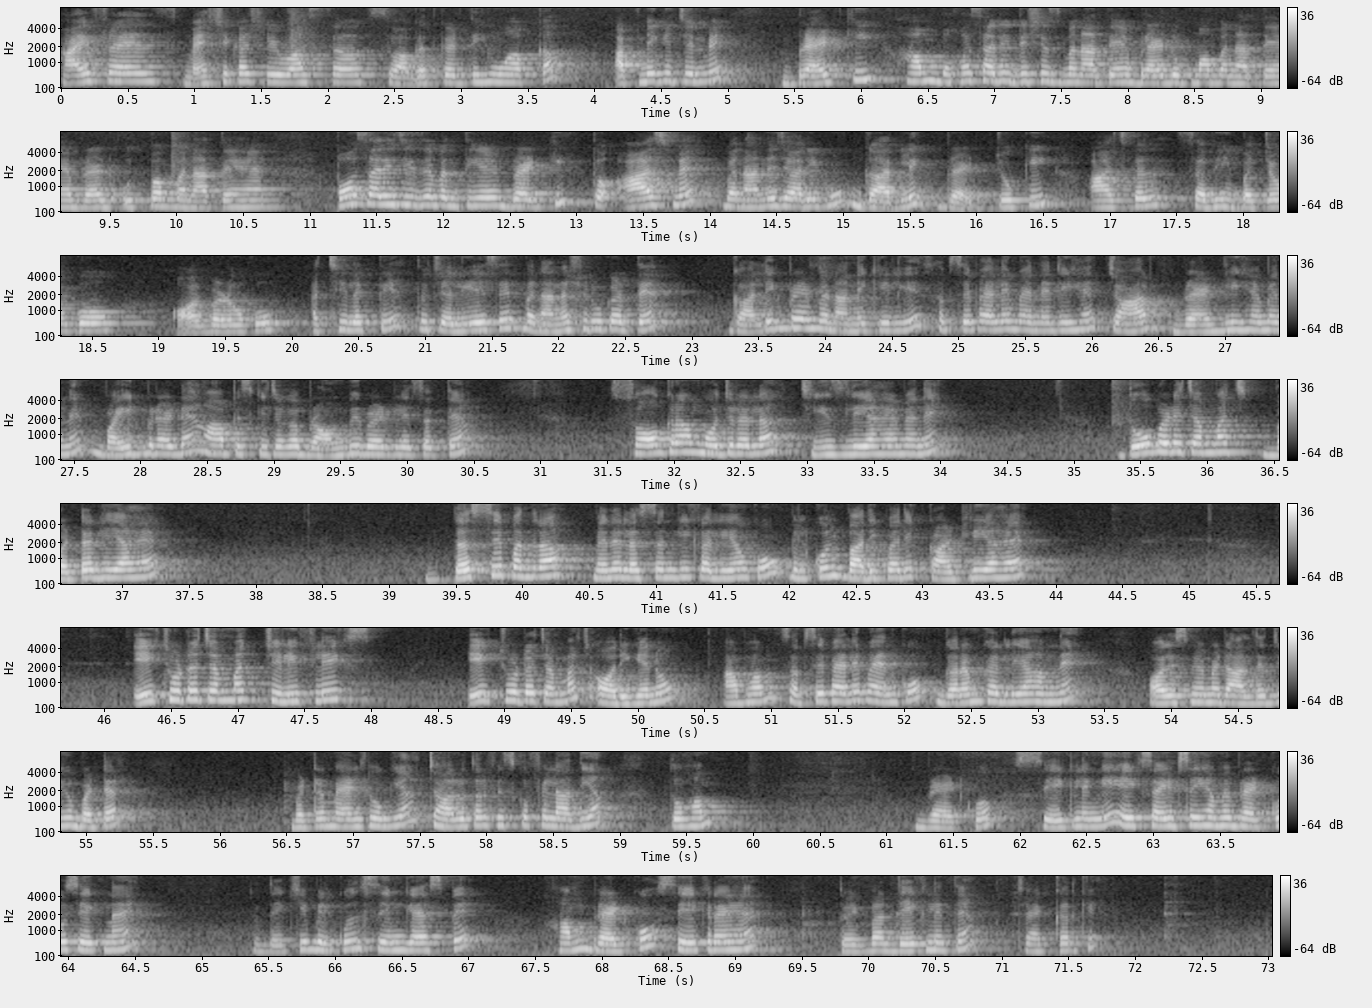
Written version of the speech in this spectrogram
Hi friends मैं शिखा श्रीवास्तव, स्वागत करती हूँ आपका अपने किचन में। ब्रेड की हम बहुत सारी डिशेस बनाते हैं ब्रेड उपमा बनाते हैं ब्रेड उत्पम बनाते हैं। बहुत सारी चीज़ें बनती हैं ब्रेड की तो आज मैं बनाने जा रही हूँ गार्लिक ब्रेड जो कि आजकल सभी बच्चों को और बड़ों को अच्छी लगती है। तो चलिए इसे बनाना शुरू करते हैं। गार्लिक ब्रेड बनाने के लिए सबसे पहले मैंने ली है चार ब्रेड ली है मैंने। वाइट ब्रेड है, आप इसकी जगह ब्राउन भी ब्रेड ले सकते हैं। 100 ग्राम मोजरेला चीज़ लिया है मैंने। दो बड़े चम्मच बटर लिया है। 10 से 15 मैंने लहसुन की कलियों को बिल्कुल बारीक बारीक काट लिया है। एक छोटा चम्मच चिली फ्लेक्स, एक छोटा चम्मच ऑरिगेनो अब हम सबसे पहले पैन को गरम कर लिया हमने और इसमें मैं डाल देती हूँ बटर। बटर मेल्ट हो गया, चारों तरफ़ इसको फैला दिया। तो हम ब्रेड को सेक लेंगे। एक साइड से ही हमें ब्रेड को सेकना है। तो देखिए, बिल्कुल सिम गैस पे हम ब्रेड को सेक रहे हैं। तो एक बार देख लेते हैं, चेक करके।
